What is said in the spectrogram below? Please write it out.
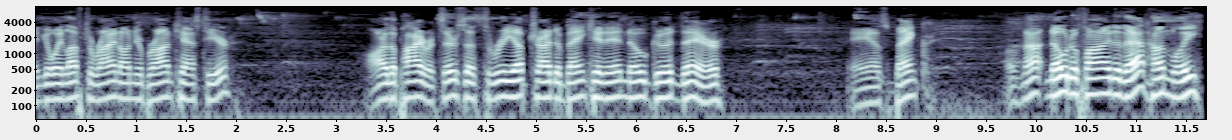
And going left to right on your broadcast here are the Pirates. There's a three up, tried to bank it in, no good there. As Bank was not notified of that, Hundley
